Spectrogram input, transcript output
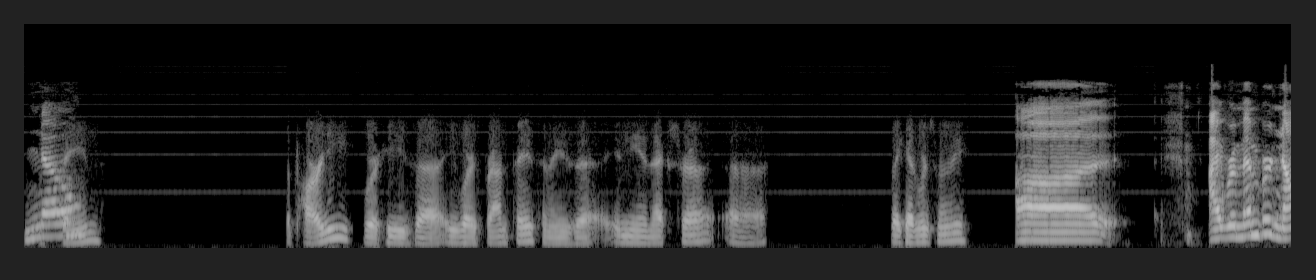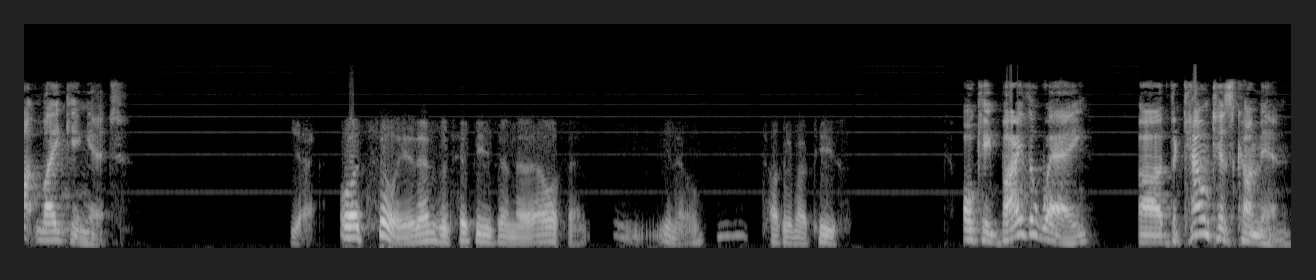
No. Spain. The Party, where he's uh, he wears brown face and he's a Indian extra. Uh, Blake Edwards movie. Uh, I remember not liking it. Yeah. Well, it's silly. It ends with hippies and an elephant. You know, talking about peace. Okay, by the way, uh, the Count has come in,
